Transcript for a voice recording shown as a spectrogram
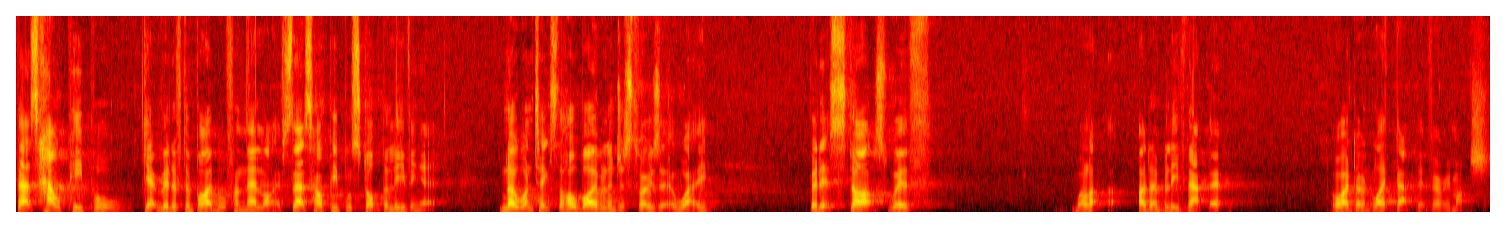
that's how people get rid of the Bible from their lives. That's how people stop believing it. No one takes the whole Bible and just throws it away. But it starts with, well, I don't believe that bit, or I don't like that bit very much.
